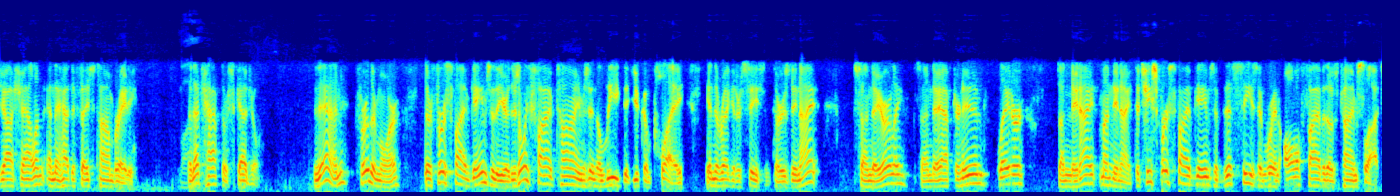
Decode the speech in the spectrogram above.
Josh Allen, and they had to face Tom Brady. Wow. that's half their schedule. Then, furthermore, their first five games of the year, there's only five times in the league that you can play in the regular season. Thursday night, Sunday early, Sunday afternoon, later, Sunday night, Monday night. The Chiefs' first five games of this season were in all five of those time slots.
